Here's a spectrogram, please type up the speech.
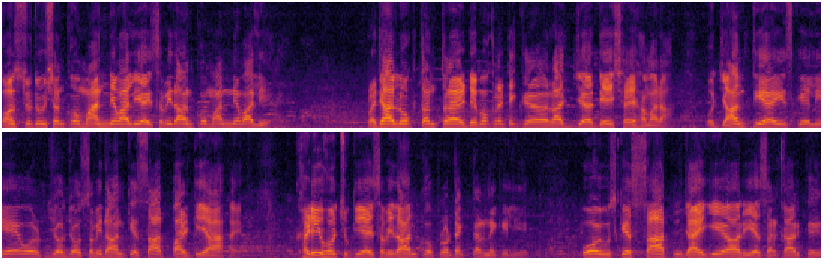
कॉन्स्टिट्यूशन को मानने वाली है, संविधान को मानने वाली है। प्रजा लोकतंत्र है डेमोक्रेटिक राज्य देश है हमारा। वो जानती है इसके लिए और जो जो संविधान के साथ पार्टियाँ हैं खड़ी हो चुकी है संविधान को प्रोटेक्ट करने के लिए। वो उसके साथ जाएगी और ये सरकार के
